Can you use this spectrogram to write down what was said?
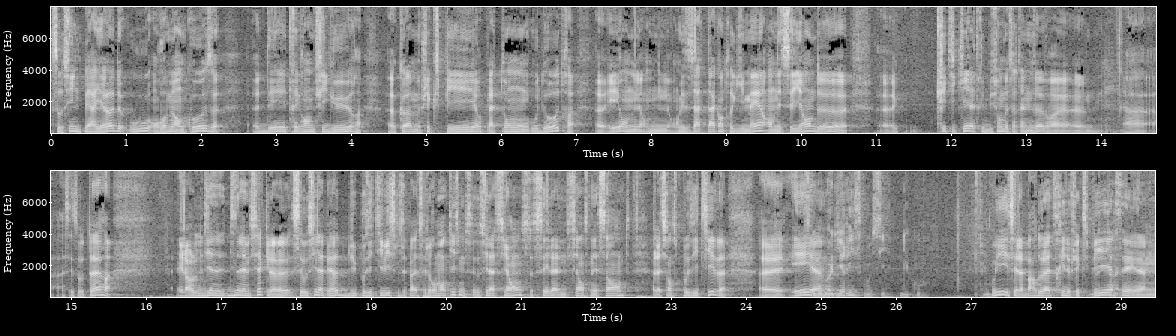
c'est aussi une période où on remet en cause des très grandes figures comme Shakespeare, Platon ou d'autres, et on, les attaque entre guillemets en essayant de critiquer l'attribution de certaines œuvres à, ces auteurs. Et alors le 19e siècle, c'est aussi la période du positivisme. C'est, pas, le romantisme, c'est aussi la science, c'est la science naissante, la science positive. Euh, et, c'est le euh, moliérisme aussi, du coup. Oui, c'est la bardolâtrie de Shakespeare, c'est, euh,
